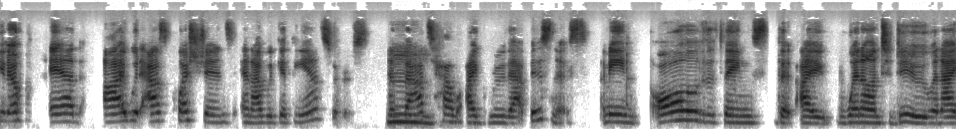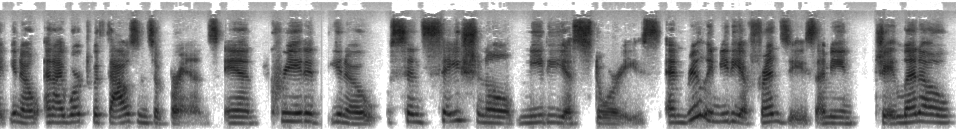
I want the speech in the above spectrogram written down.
You know, and I would ask questions and I would get the answers. And mm. that's how I grew that business. I mean, all of the things that I went on to do, and I, you know, and I worked with thousands of brands and created, you know, sensational media stories and really media frenzies. I mean, Jay Leno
